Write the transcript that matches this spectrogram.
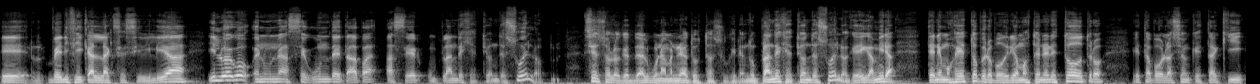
eh, verificar la accesibilidad y luego en una segunda etapa hacer un plan de gestión de suelo. Si eso es lo que de alguna manera tú estás sugiriendo, un plan de gestión de suelo que diga, mira, tenemos esto, pero podríamos tener esto otro, esta población que está aquí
